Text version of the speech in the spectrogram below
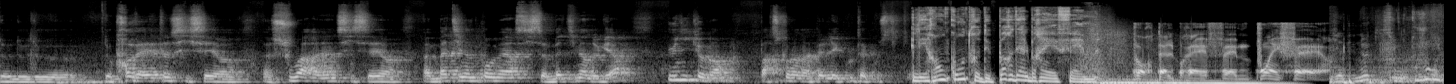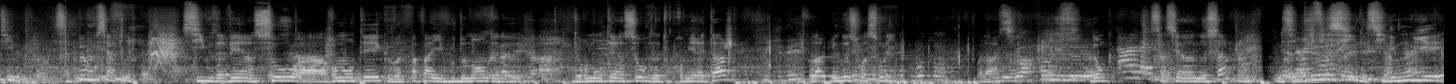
de, crevettes, si c'est un, sous-marin, si c'est un bâtiment de commerce, si c'est un bâtiment de guerre, uniquement parce que l'on appelle l'écoute acoustique. Les rencontres de Port d'Albret FM. Portalbrefm.fr Il y a des nœuds qui sont toujours utiles. Ça peut vous servir. Si vous avez un seau à remonter, que votre papa il vous demande de, de remonter un seau, vous êtes au premier étage, il faudra que le nœud soit solide. Voilà. Donc ça c'est un nœud simple, mais c'est difficile s'il est mouillé,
